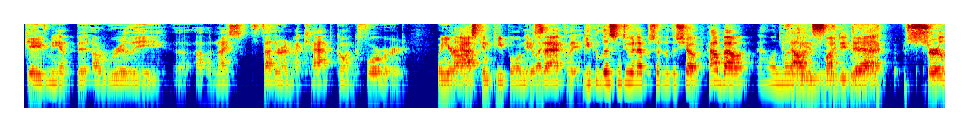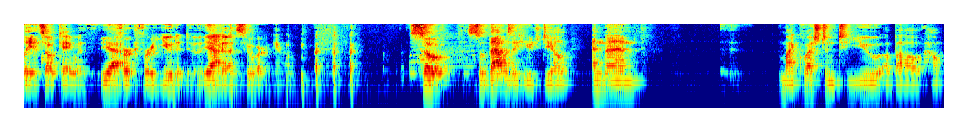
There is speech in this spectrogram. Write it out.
gave me a bit a really uh, a nice feather in my cap going forward. when you're Uh, asking people and be exactly. like, you could listen to an episode of the show. How about Alan Munde? If Alan Munde did yeah. it, surely it's okay with Yeah. for for you to do it Yeah. because who are you know. so so that was a huge deal, and then my question to you about how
